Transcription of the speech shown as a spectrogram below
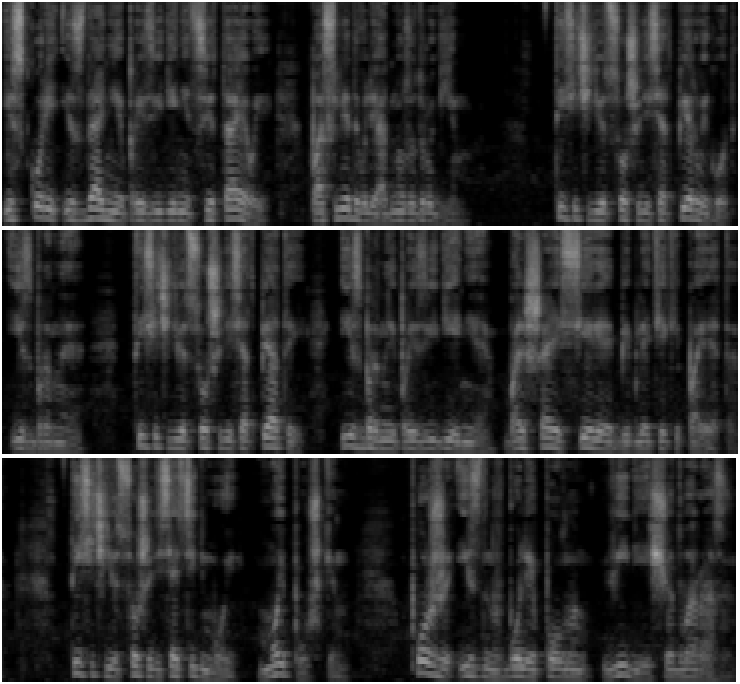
и вскоре издания произведений Цветаевой последовали одно за другим. 1961 год избранное 1965 Избранные произведения. Большая серия библиотеки поэта. 1967 Мой Пушкин. Позже издан в более полном виде еще два раза.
